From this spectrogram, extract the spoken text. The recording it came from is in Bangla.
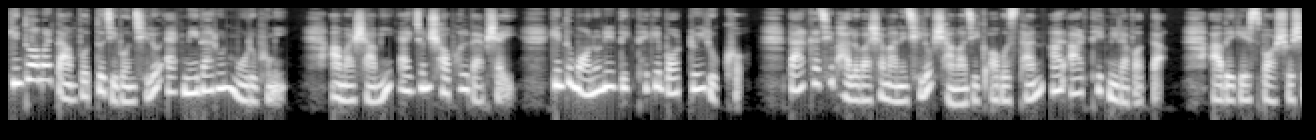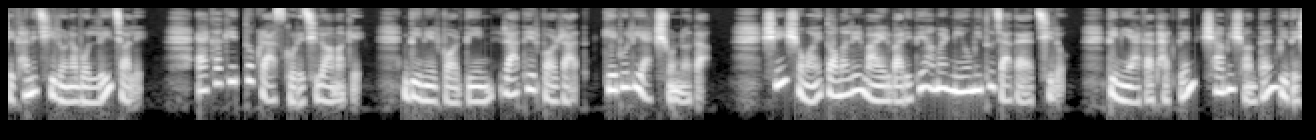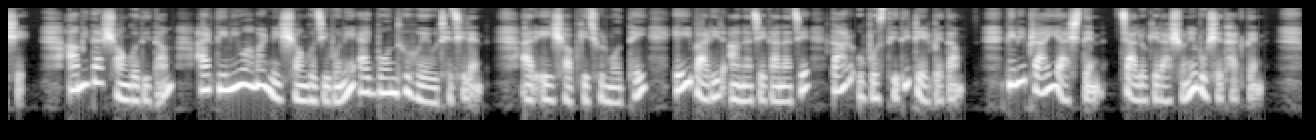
কিন্তু আমার দাম্পত্য জীবন ছিল এক নিদারুণ মরুভূমি। আমার স্বামী একজন সফল ব্যবসায়ী, কিন্তু মননের দিক থেকে বড্ডই রুক্ষ। তার কাছে ভালোবাসা মানে ছিল সামাজিক অবস্থান আর আর্থিক নিরাপত্তা। আবেগের স্পর্শ সেখানে ছিল না বললেই চলে। একাকিত্ব ক্রাস করেছিল আমাকে। দিনের পর দিন, রাতের পর রাত, কেবলই এক শূন্যতা। সেই সময় তমালের মায়ের বাড়িতে আমার নিয়মিত যাতায়াত ছিল। তিনি একা থাকতেন, স্বামী সন্তান বিদেশে। আমি তার সঙ্গ দিতাম আর তিনিও আমার নিঃসঙ্গ জীবনে এক বন্ধু হয়ে উঠেছিলেন। আর এই সব কিছুর মধ্যেই এই বাড়ির আনাচে কানাচে তার উপস্থিতি টের পেতাম। তিনি প্রায়ই আসতেন, চালকের আসনে বসে থাকতেন।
